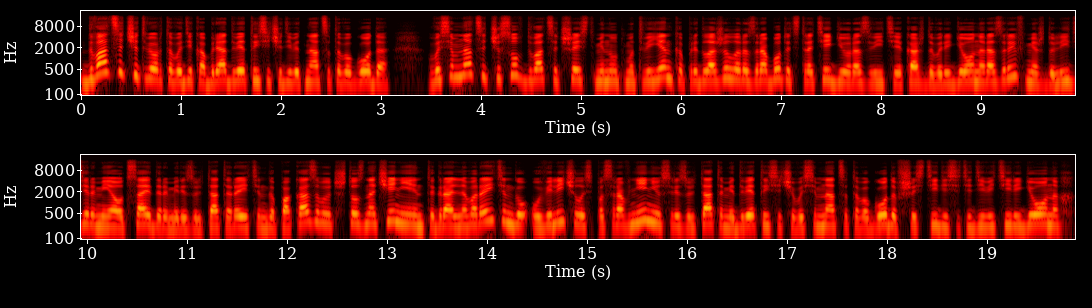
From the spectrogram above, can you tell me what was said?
24 декабря 2019 года, 18 часов 26 минут Матвиенко предложила разработать стратегию развития каждого региона. Разрыв между лидерами и аутсайдерами результаты рейтинга показывают, что значение интегрального рейтинга увеличилось по сравнению с результатами 2018 года в 69 регионах,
